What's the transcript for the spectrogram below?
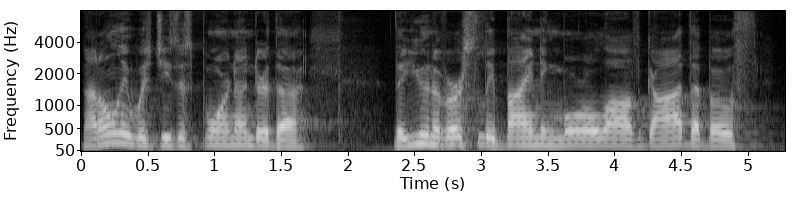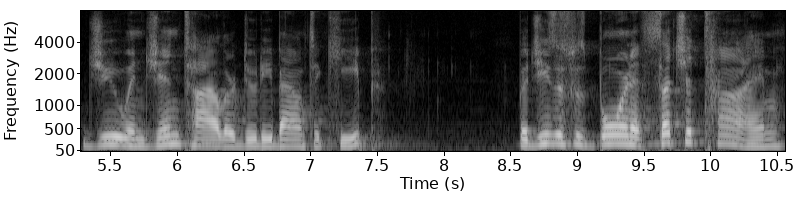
Not only was Jesus born under the, the universally binding moral law of God that both Jew and Gentile are duty bound to keep, but Jesus was born at such a time,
